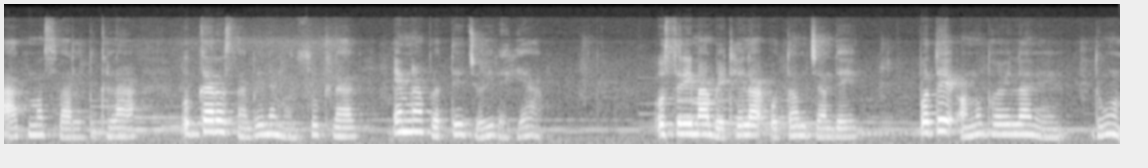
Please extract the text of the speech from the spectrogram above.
આત્મસ્વાર્થલા ઉદ્ગારો સાંભળીને મનસુખલાલ એમના પ્રત્યે જોઈ રહ્યા. ઉસરીમાં બેઠેલા ઉત્તમચંદે પોતે અનુભવેલા ધૂણ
